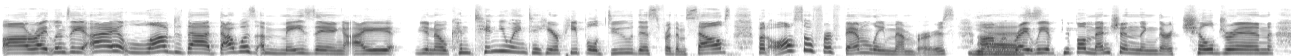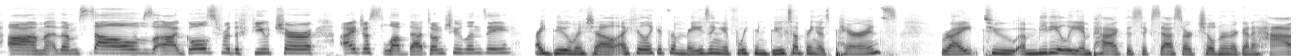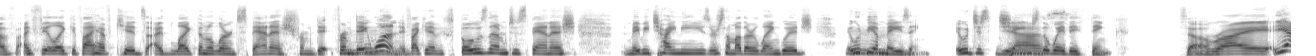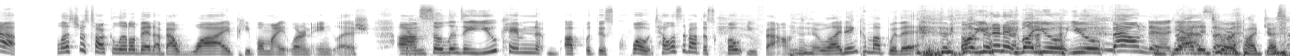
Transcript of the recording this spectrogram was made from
All right, Lindsay, I loved that. That was amazing. I, you know, continuing to hear people do this for themselves, but also for family members. Yes. Um, right. We have people mentioning their children, um, themselves, uh, goals for the future. I just love that. Don't you, Lindsay? I do, Michelle. I feel like it's amazing if we can do something as parents right to immediately impact the success our children are going to have i feel like if i have kids i'd like them to learn spanish from day from day one if i can expose them to spanish and maybe chinese or some other language it would be Mm. amazing it would just change the way they think so Right. Yeah. Let's just talk a little bit about why people might learn English. Um, Yes. So, Lindsay, you came up with this quote. Tell us about this quote you found. well i didn't come up with it oh, you didn't. Well, you you found it. brought yes. it to our podcast.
